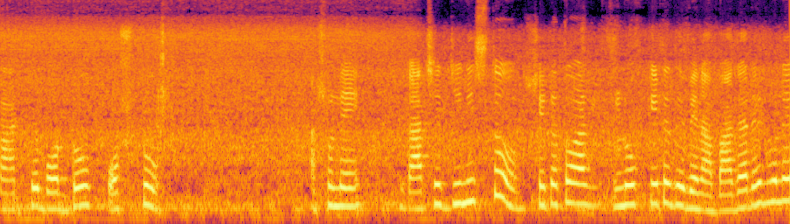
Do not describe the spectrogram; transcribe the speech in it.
কাটতে বড্ড কষ্ট। আসলে গাছের জিনিস তো, সেটা তো আর লোক কেটে দেবে না। বাজারের হলে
